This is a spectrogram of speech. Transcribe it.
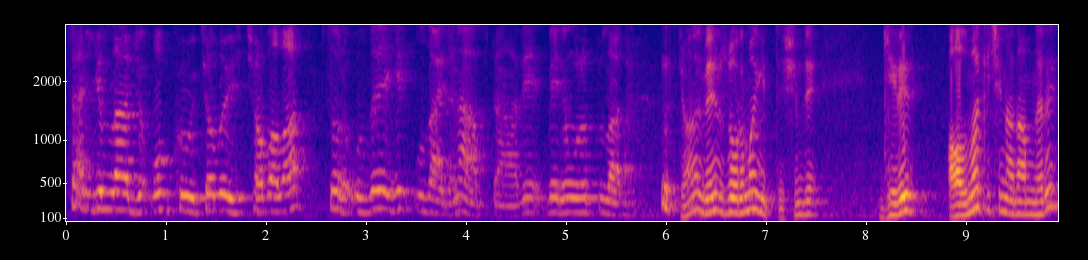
Sen yıllarca oku, çalış, çabala sonra uzaya git. Uzayda ne yaptın abi? Beni unuttular. Yani benim zoruma gitti. Şimdi geri almak için adamları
